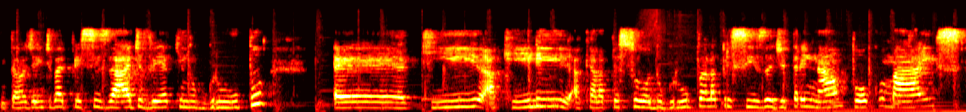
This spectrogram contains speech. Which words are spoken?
Então, a gente vai precisar de ver aqui no grupo é, que aquele, aquela pessoa do grupo ela precisa de treinar um pouco mais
